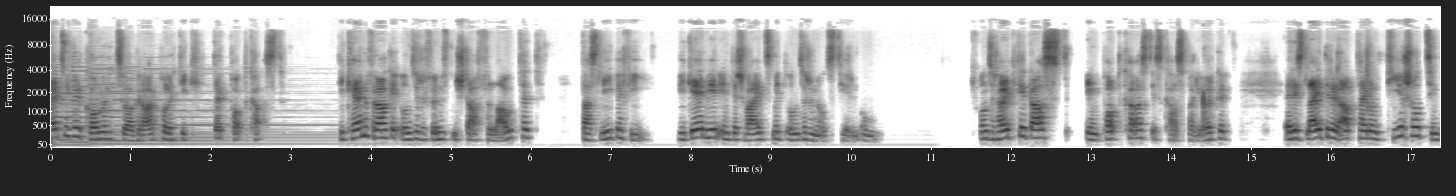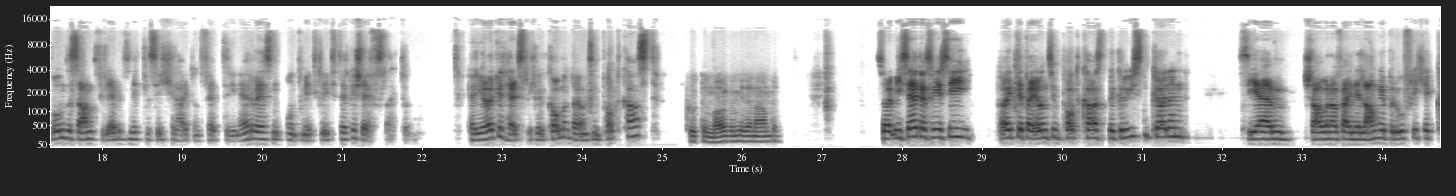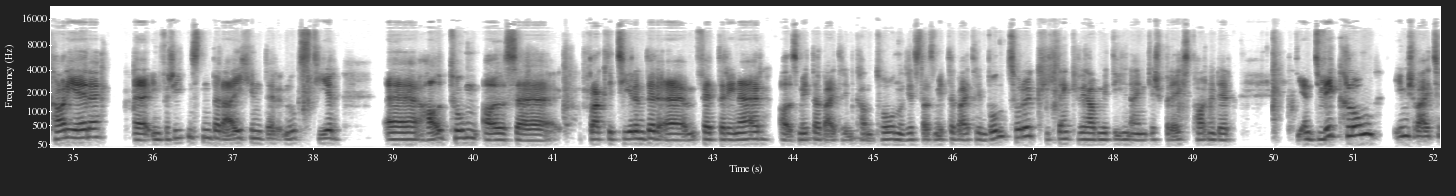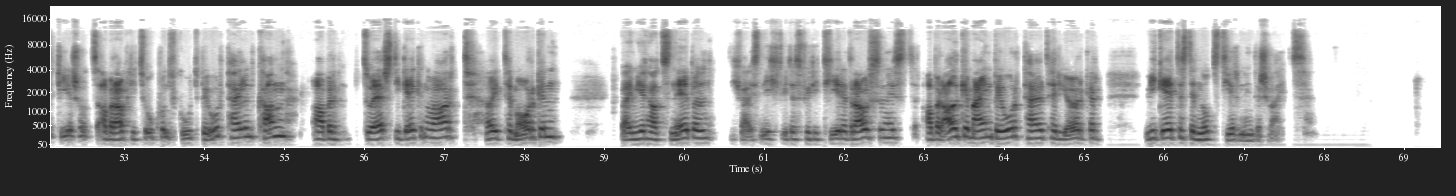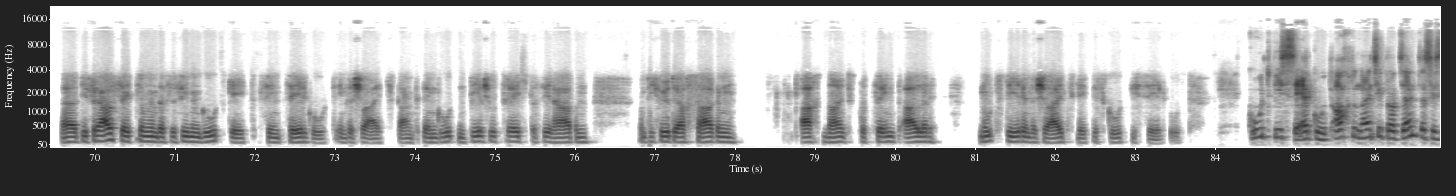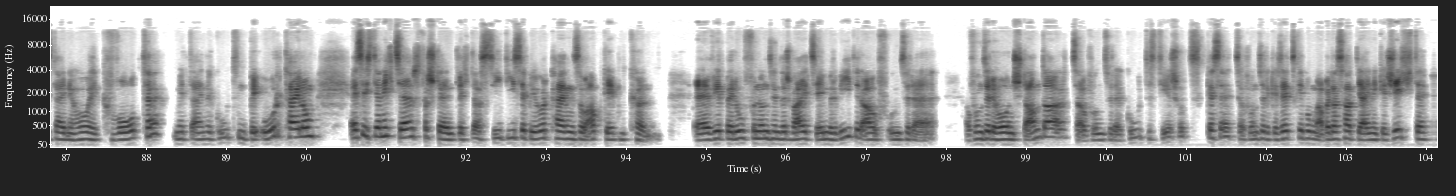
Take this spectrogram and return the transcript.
Herzlich willkommen zu Agrarpolitik, der Podcast. Die Kernfrage unserer fünften Staffel lautet, das liebe Vieh. Wie gehen wir in der Schweiz mit unseren Nutztieren um? Unser heutiger Gast im Podcast ist Kaspar Jörger. Er ist Leiter der Abteilung Tierschutz im Bundesamt für Lebensmittelsicherheit und Veterinärwesen und Mitglied der Geschäftsleitung. Herr Jörger, herzlich willkommen bei uns im Podcast. Guten Morgen miteinander. Es freut mich sehr, dass wir Sie heute bei uns im Podcast begrüßen können. Sie ähm, schauen auf eine lange berufliche Karriere äh, in verschiedensten Bereichen der Nutztierhaltung äh, als äh, praktizierender ähm, Veterinär, als Mitarbeiter im Kanton und jetzt als Mitarbeiter im Bund zurück. Ich denke, wir haben mit Ihnen einen Gesprächspartner, der die Entwicklung im Schweizer Tierschutz, aber auch die Zukunft gut beurteilen kann. Aber zuerst die Gegenwart heute Morgen. Bei mir hat es Nebel. Ich weiß nicht, wie das für die Tiere draußen ist, aber allgemein beurteilt, Herr Jörger, wie geht es den Nutztieren in der Schweiz? Äh, die Voraussetzungen, dass es ihnen gut geht, sind sehr gut in der Schweiz, dank dem guten Tierschutzrecht, das wir haben. Und ich würde auch sagen, 98 Prozent aller Nutztiere in der Schweiz geht es gut bis sehr gut gut bis sehr gut. 98 Prozent, das ist eine hohe Quote mit einer guten Beurteilung. Es ist ja nicht selbstverständlich, dass Sie diese Beurteilung so abgeben können. Äh, wir berufen uns in der Schweiz immer wieder auf unsere, auf unsere hohen Standards, auf unser gutes Tierschutzgesetz, auf unsere Gesetzgebung, aber das hat ja eine Geschichte.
